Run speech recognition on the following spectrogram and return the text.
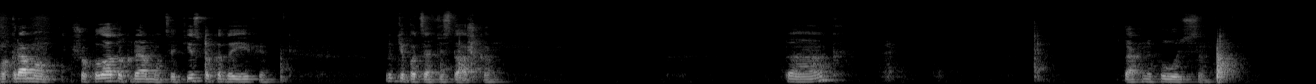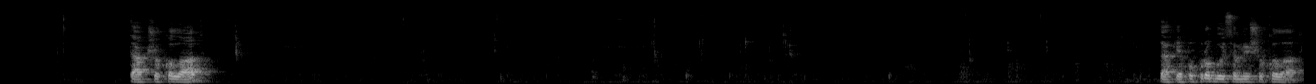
Окремо шоколад, окремо це тісто кадаїфі. Ну, типа ця фісташка. Так. Так, не получится. Так, шоколад. Так, я попробую самий шоколад.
